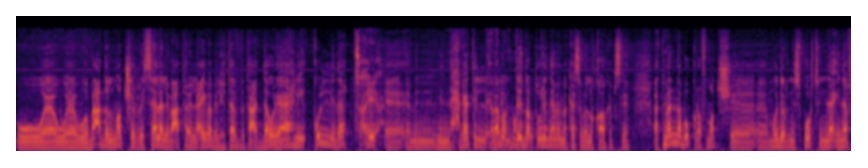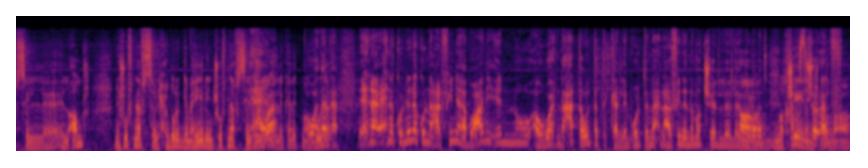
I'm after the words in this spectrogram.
وبعد الماتش الرسالة اللي بعتها للعيبة بالهتاف بتاع الدوري يا أهلي كل ده صحيح. آه، من من الحاجات اللي تقدر. تقول إن هي من مكاسب اللقاء يا كابتن اسلام أتمنى بكرة في ماتش آه، آه، مودرن سبورت نلاقي نفس ال- الأمر نشوف نفس الحضور الجماهيري نشوف نفس الحالة أيوة. اللي كانت هو ده موجودة. إحنا إحنا كلنا كنا عارفين يا أبو علي انه أو إحنا حتى وأنت بتتكلم قلت إن إحنا عارفين إن ماتش ال- ال- البيراميدز شاء 15000 الله آه.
